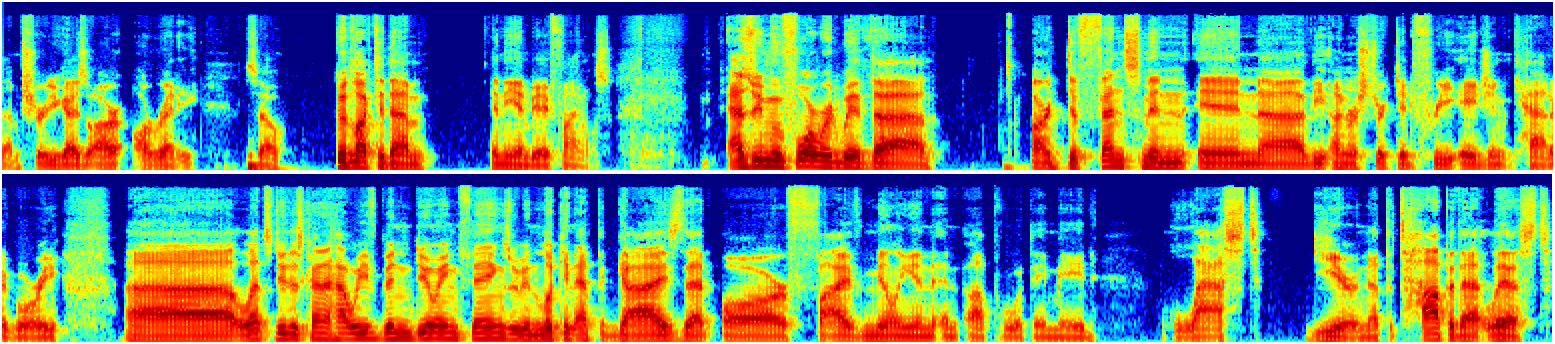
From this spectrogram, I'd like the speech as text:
I'm, sure you guys are already. So good luck to them in the NBA finals. As we move forward with uh, our defensemen in uh, the unrestricted free agent category. Uh, let's do this kind of how we've been doing things. We've been looking at the guys that are five million and up what they made last year. And at the top of that list,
